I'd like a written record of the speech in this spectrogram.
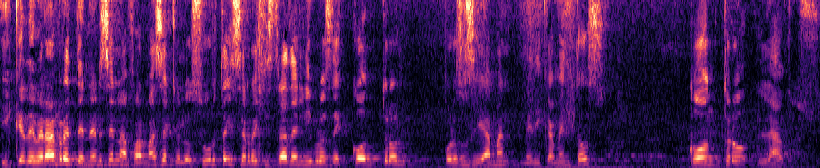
y que deberán retenerse en la farmacia que los surta y ser registrada en libros de control. Por eso se llaman medicamentos controlados,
